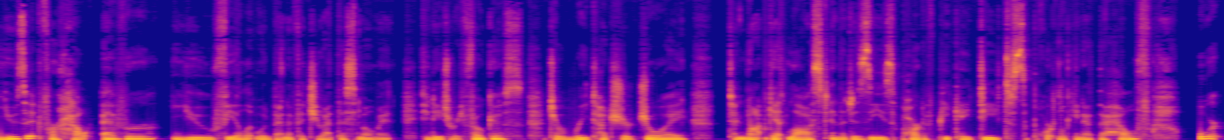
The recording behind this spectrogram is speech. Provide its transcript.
Use it for however you feel it would benefit you at this moment. If you need to refocus, to retouch your joy, to not get lost in the disease part of PKD, to support looking at the health, or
